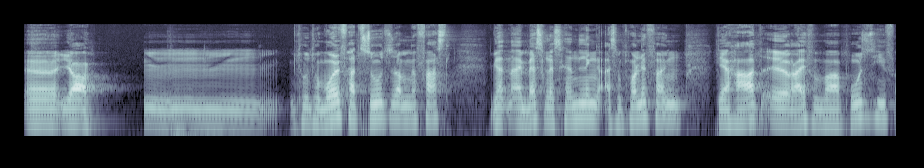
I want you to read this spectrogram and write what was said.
Äh, ja, mh, Toto Wolf hat es so zusammengefasst. Wir hatten ein besseres Handling als im Qualifying. Der Hard-Reifen war positiv,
